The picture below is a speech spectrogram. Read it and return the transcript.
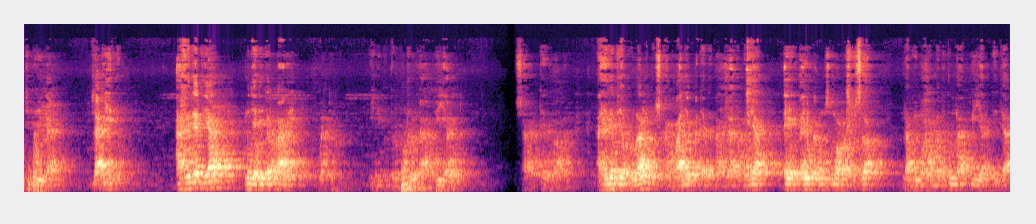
diberikan tidak dihitung. Akhirnya dia menjadi tertarik. Waduh ini betul-betul Nabi yang sangat dermawan. Akhirnya dia pulang terus kampanye pada tetangga temannya eh ayo kamu semua masuk Islam. Nabi Muhammad itu Nabi yang tidak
